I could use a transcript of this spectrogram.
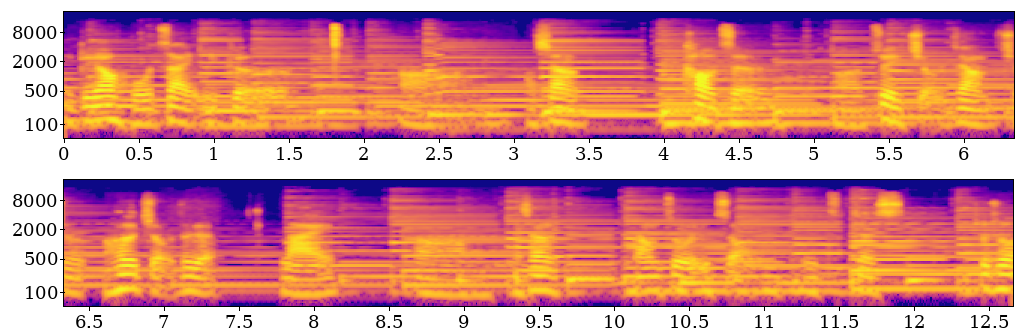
你不要活在一个啊，好像靠着啊醉酒这样就喝酒这个。来啊，好像当做一种你的，就是说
